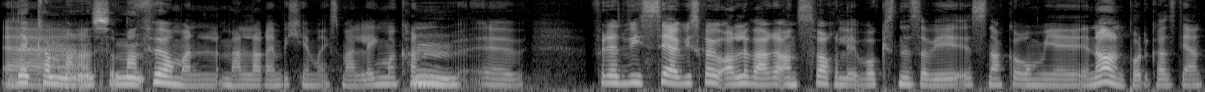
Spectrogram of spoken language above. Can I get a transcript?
det kan man Eh, altså. Man, før man melder en bekymringsmelding. Man kan Mm. eh, fordi vi ser, vi skal jo alle være ansvarlige voksne, som vi snakker om i en annen podkast igjen.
